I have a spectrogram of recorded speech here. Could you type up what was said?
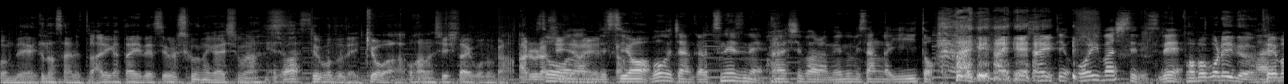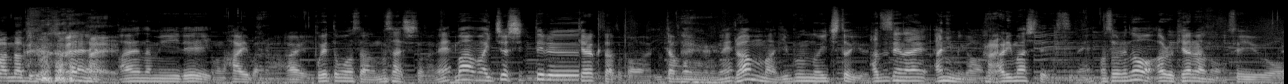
運んでくださるとありがたいです。よろしくお願いします。お願いします。ということで今日はお話ししたいことがあるらしいじゃそうなないでか。んですすよ。ボブちゃんから常々林原めぐみさんがいいとはいはいはいは聞いいておりましてですね。パパコレイディオの定番になってきましたね。はい。綾波レイこの灰原愛ポケットモンスターの武蔵とかね。まあまあ一応知ってるキャラクターとかはいたもののはい。ね「ランマ2分の1」という外せないアニメがありましてですね、まあ、それのあるキャラの声優を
